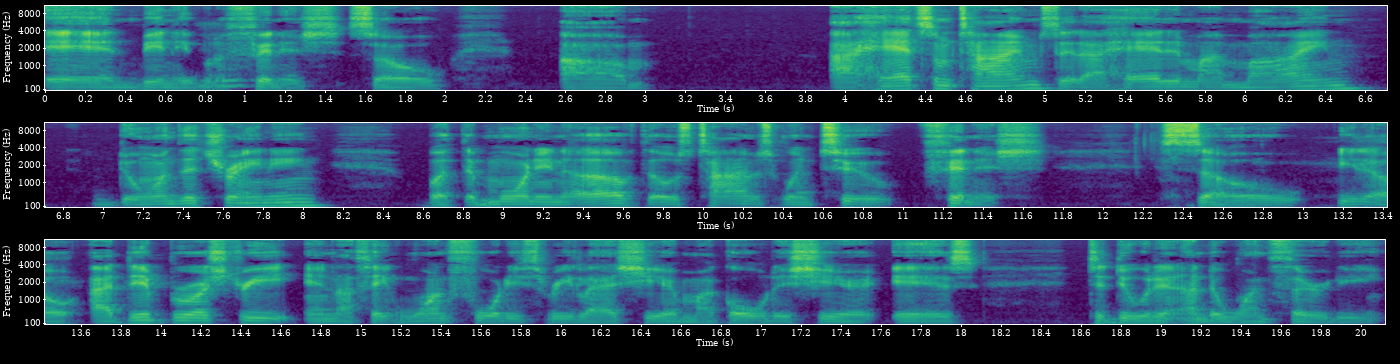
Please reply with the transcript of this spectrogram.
and being able to Mhm. finish. So um, I had some times that I had in my mind during the training, but the morning of, those times went to finish. So, you know, I did Broad Street and I think 143 last year. My goal this year is to do it in under 130.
